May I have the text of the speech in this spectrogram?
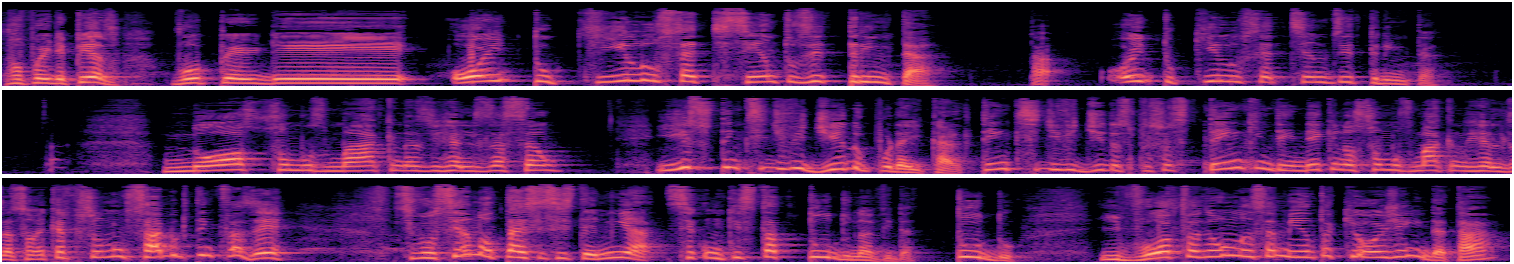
Vou perder peso? Vou perder 8 kg 730. Tá? 8 kg 730. Nós somos máquinas de realização. E isso tem que ser dividido por aí, cara. Tem que ser dividido. As pessoas têm que entender que nós somos máquinas de realização. É que a pessoa não sabe o que tem que fazer. Se você anotar esse sisteminha, você conquista tudo na vida. Tudo. E vou fazer um lançamento aqui hoje ainda, tá?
